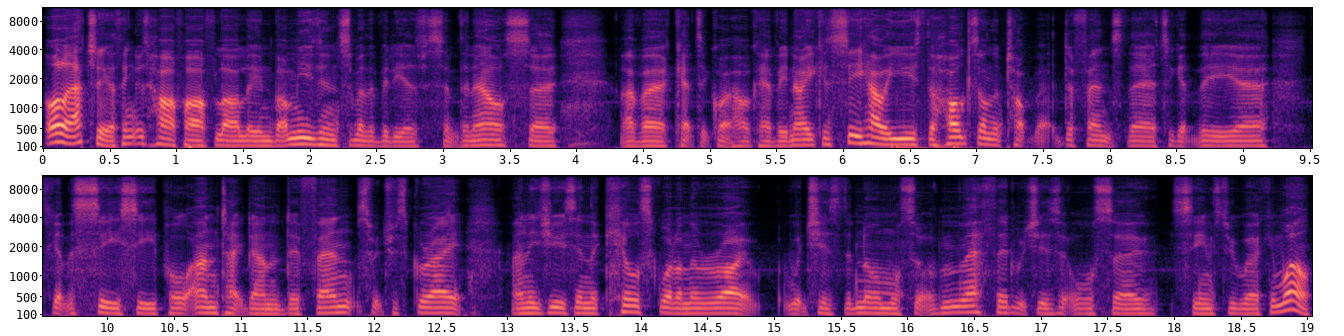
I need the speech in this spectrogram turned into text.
well, actually, I think it was half-half Laloon, but I'm using some other videos for something else, so I've uh, kept it quite hog-heavy. Now you can see how he used the hogs on the top defense there to get the uh, to get the CC pull and take down the defense, which was great. And he's using the kill squad on the right, which is the normal sort of method, which is also seems to be working well.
